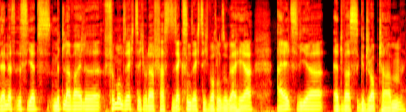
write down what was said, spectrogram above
denn es ist jetzt mittlerweile 65 oder fast 66 Wochen sogar her, als wir etwas gedroppt haben,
